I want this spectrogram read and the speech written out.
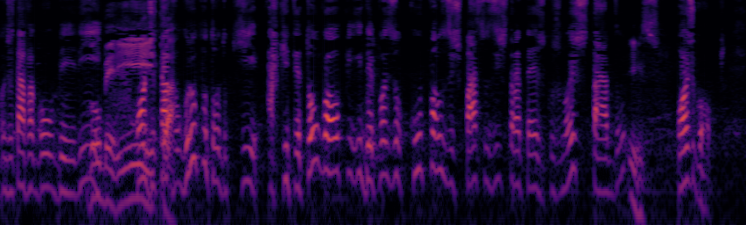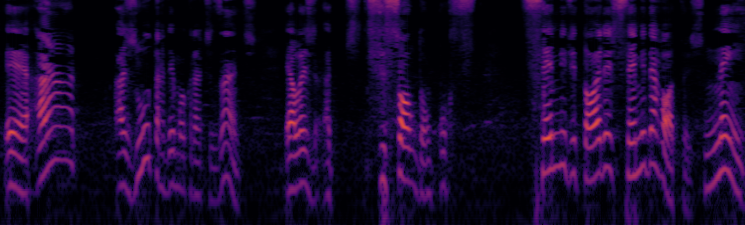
onde estava Golbery, Golbery onde estava claro. o grupo todo que arquitetou o golpe e depois ocupa os espaços estratégicos no Estado pós-golpe. É, a- as lutas democratizantes, elas ah, se soldam por semi-vitórias, semi-derrotas. Nem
